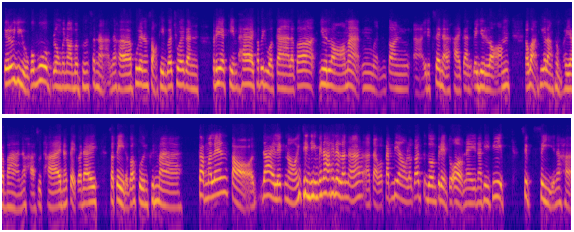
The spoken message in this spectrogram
แล้วอยู่ๆก็วูบลงไปนอนบนพื้นสนามนะคะ ผู้เล่นทั้งสองทีมก็ช่วยกัน เรียกทีมแพทย์เข้าไปดูอาการ แล้วก็ยืนล้อมอะเหมือนตอนอ่าอิเล็กเซนอะคล้ายกันไปยืนล้อม ระหว่างที่กำลังผพยาบาลนะคะ สุดท้ายนักเตะก็ได้สติแล้วก็ฟื้นขึ้นมา กลับมาเล่นต่อได้เล็กน้อย จริง ๆ ไม่ได้ให้เล่นแล้วนะแต่ว่าแป๊บเดียวแล้วก็โดนเปลี่ยนตัวออกในนาทีที่สิบสี่นะคะ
